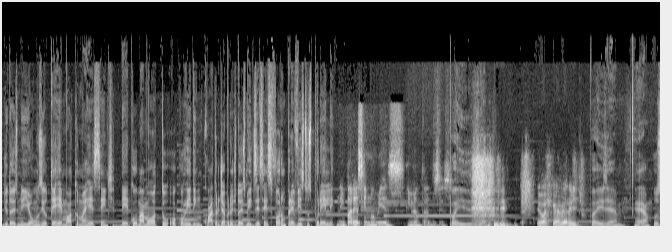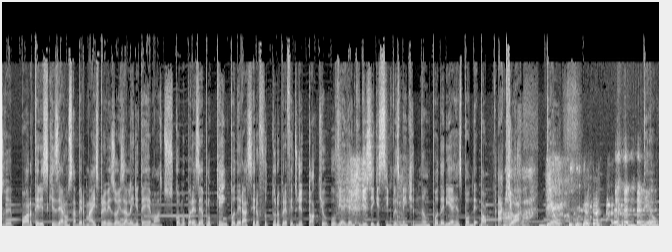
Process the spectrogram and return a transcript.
de 2011 e o terremoto mais recente de Kumamoto, ocorrido em 4 de abril de 2016, foram previstos por ele. Nem parecem nomes inventados isso. Pois é, Eu acho que é verídico. pois é. É, os repórteres quiseram saber mais previsões previsões além de terremotos, como por exemplo, quem poderá ser o futuro prefeito de Tóquio? O viajante disse que simplesmente não poderia responder. Bom, aqui Ah, ó, vá. deu. deu.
